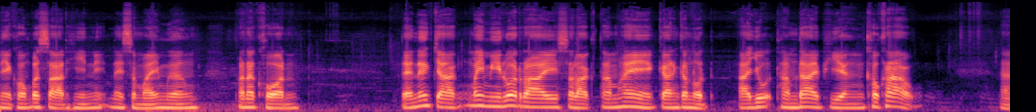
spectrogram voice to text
เนี่ยของปราสาทหินในสมัยเมืองพระนคร แต่เนื่องจากไม่มีลวดลายสลักทำให้การกำหนดอายุทำได้เพียงคร่าวๆอ่า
